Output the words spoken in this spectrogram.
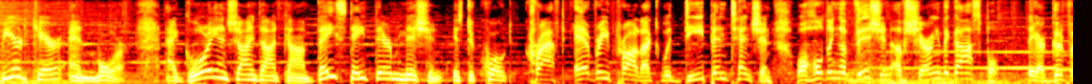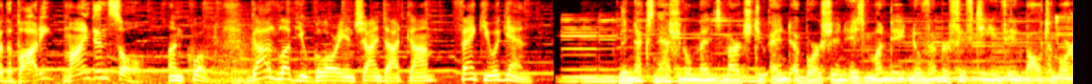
beard care, and more. At GloryandShine.com, they state their mission is to quote, craft every product with deep intention while holding a vision of sharing the gospel. They are good for the body, mind, and soul. Unquote. God love you, GloryandShine.com. Thank you again. The next National Men's March to End Abortion is Monday, November 15th in Baltimore.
